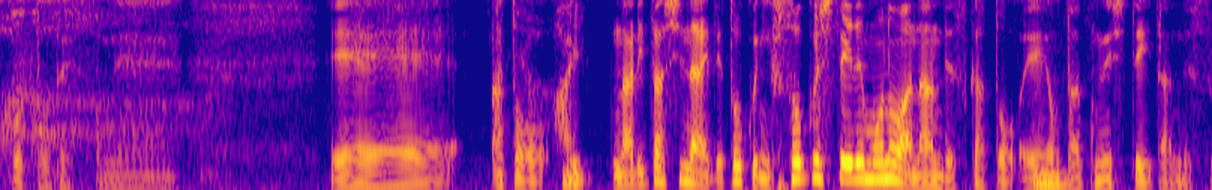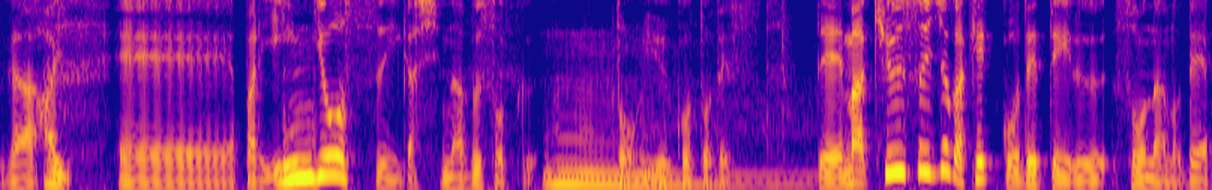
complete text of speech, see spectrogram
ことですね。えーあと、はい成田市内で特に不足しているものは何ですかと、えーお尋ねしていたんですが、はいえーやっぱり飲料水が品不足んということです。でまあ、給水所が結構出ているそうなので、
